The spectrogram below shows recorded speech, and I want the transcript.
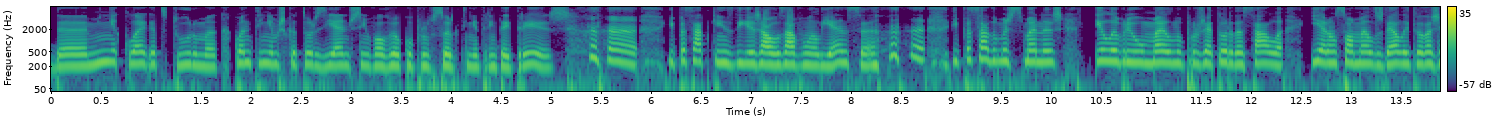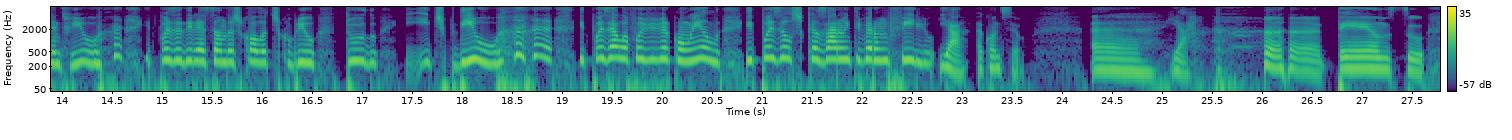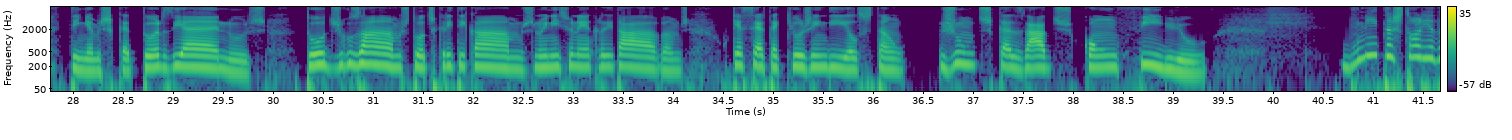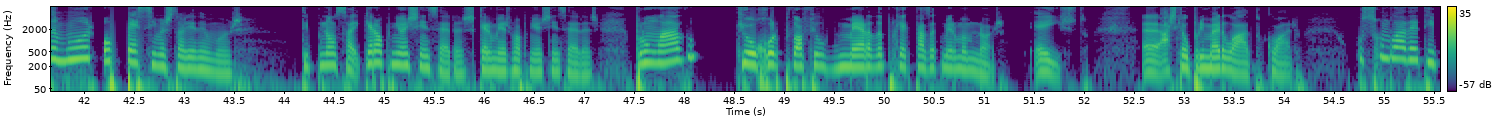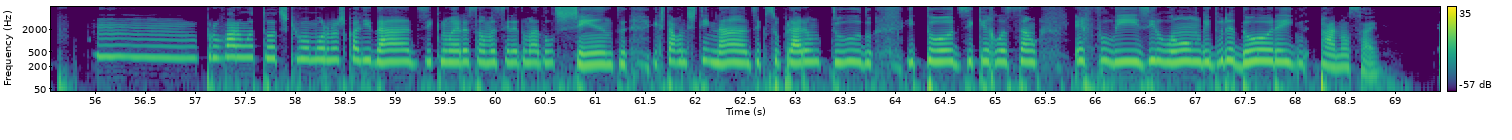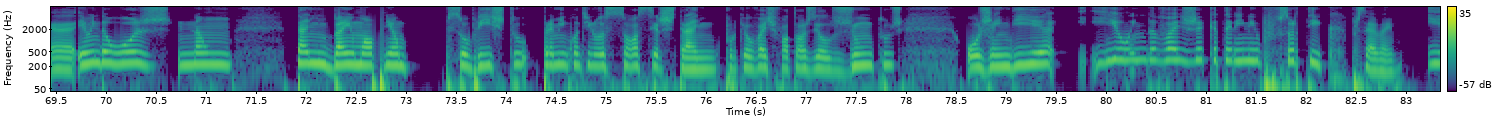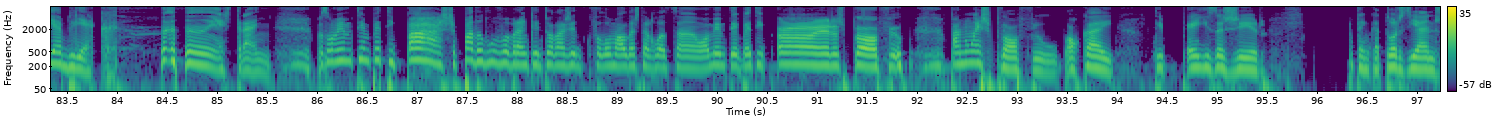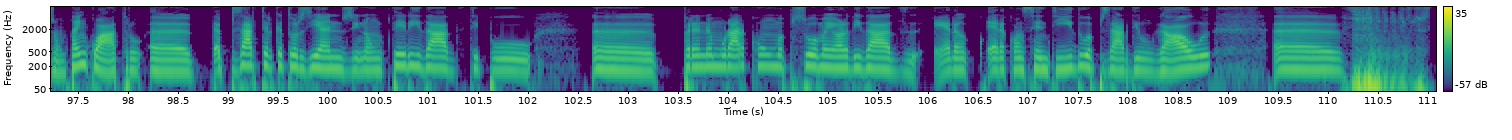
da minha colega de turma que, quando tínhamos 14 anos, se envolveu com o professor que tinha 33 e, passado 15 dias, já usavam aliança. e, passado umas semanas, ele abriu o mail no projetor da sala e eram só mails dela e toda a gente viu. e depois a direção da escola descobriu tudo e despediu. e depois ela foi viver com ele e depois eles casaram e tiveram um filho. Ya, yeah, aconteceu. Uh, ya. Yeah. Tenso. Tínhamos 14 anos. Todos gozámos, todos criticámos. No início nem acreditávamos. O que é certo é que hoje em dia eles estão juntos, casados, com um filho. Bonita história de amor ou péssima história de amor? Tipo, não sei. Quero opiniões sinceras. Quero mesmo opiniões sinceras. Por um lado, que horror pedófilo de merda, porque é que estás a comer uma menor? É isto. Uh, acho que é o primeiro lado, claro. O segundo lado é tipo, provaram a todos que o amor não escolhe idades e que não era só uma cena de uma adolescente e que estavam destinados e que superaram tudo e todos e que a relação é feliz e longa e duradoura e pá, não sei. Uh, eu ainda hoje não tenho bem uma opinião sobre isto. Para mim continua só a ser estranho porque eu vejo fotos deles juntos hoje em dia e eu ainda vejo a Catarina e o professor Tic, percebem? E é bleque. é estranho. Mas ao mesmo tempo é tipo, ah, chapada de luva branca em toda a gente que falou mal desta relação. Ao mesmo tempo é tipo, ah, eras pedófilo. Pá, não és pedófilo, ok. Tipo, é exagero. Tem 14 anos, não tem 4. Uh, ah, apesar de ter 14 anos e não ter idade, tipo. Uh, para namorar com uma pessoa maior de idade era, era consentido, apesar de ilegal. Uh,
